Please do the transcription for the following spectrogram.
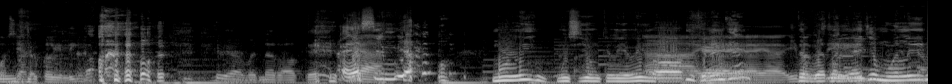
Posyandu keliling. Iya bener, oke. kayak Iya. SIM ya. Oh, muling, museum keliling. Ih, keren iya, kan? iya, iya. Ih, Kita buat lagi aja muling.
